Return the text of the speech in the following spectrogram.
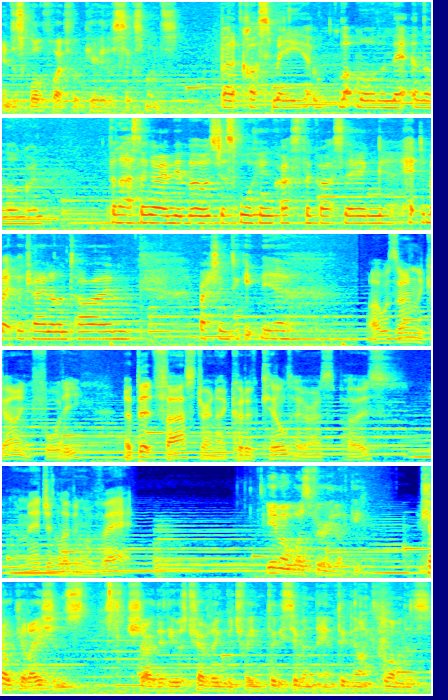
and disqualified for a period of six months. But it cost me a lot more than that in the long run. The last thing I remember was just walking across the crossing, had to make the train on time, rushing to get there. I was only going 40. A bit faster and I could have killed her, I suppose. Imagine living with that. Emma was very lucky. Calculations show that he was travelling between 37 and 39 kilometres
